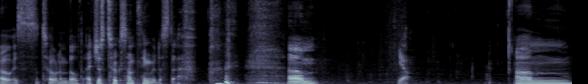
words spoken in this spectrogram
Oh, is this a totem belt? I just took something with a staff. um. Um,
